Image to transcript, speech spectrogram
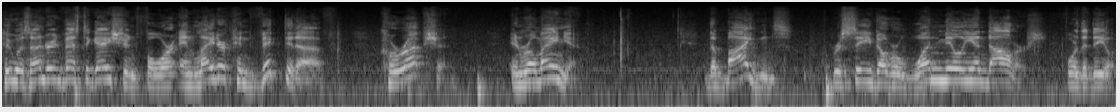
who was under investigation for and later convicted of corruption in Romania. The Bidens received over $1 million for the deal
